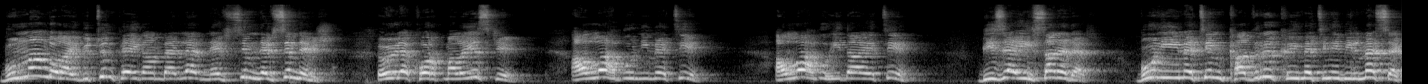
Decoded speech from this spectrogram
Bundan dolayı bütün peygamberler nefsim nefsim demiş. Öyle korkmalıyız ki Allah bu nimeti, Allah bu hidayeti bize ihsan eder. Bu nimetin kadrı kıymetini bilmezsek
